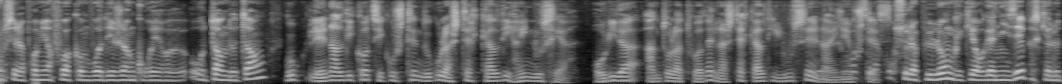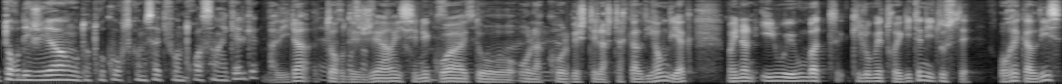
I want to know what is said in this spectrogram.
nous, c'est la première fois qu'on voit des gens courir euh, autant de temps. Guk lehen aldikotz ikusten dugu lasterkaldi hain luzea. Hori da antolatua den lasterkaldi luzeena crois que c'est la course la plus longue qui est organisée parce qu'il y a le Tour des Géants ou d'autres courses comme ça qui font 300 et quelques. Badira, tor de gean izenekoa edo olako beste lasterkaldi handiak, baina hiru ehun bat kilometro egiten dituzte. Horrek aldiz,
